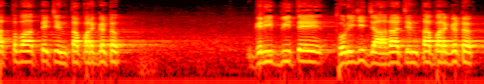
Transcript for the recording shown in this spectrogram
ਅੱਤਵਾਦ ਤੇ ਚਿੰਤਾ ਪ੍ਰਗਟ, ਗਰੀਬੀ ਤੇ ਥੋੜੀ ਜੀ ਜ਼ਿਆਦਾ ਚਿੰਤਾ ਪ੍ਰਗਟ,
